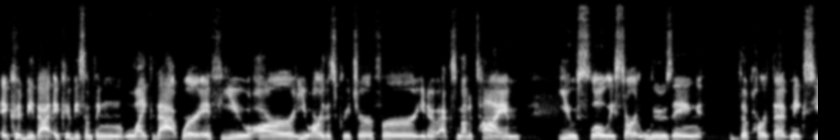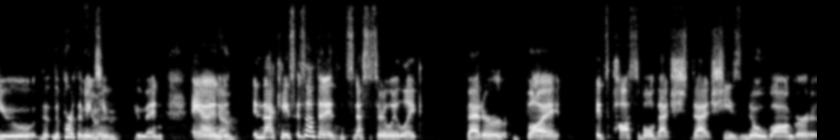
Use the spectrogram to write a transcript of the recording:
it could be that it could be something like that where if you are you are this creature for you know x amount of time you slowly start losing the part that makes you the, the part that makes you Human. human and Yeah. in that case it's not that it's necessarily like better but it's possible that sh- that she's no longer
